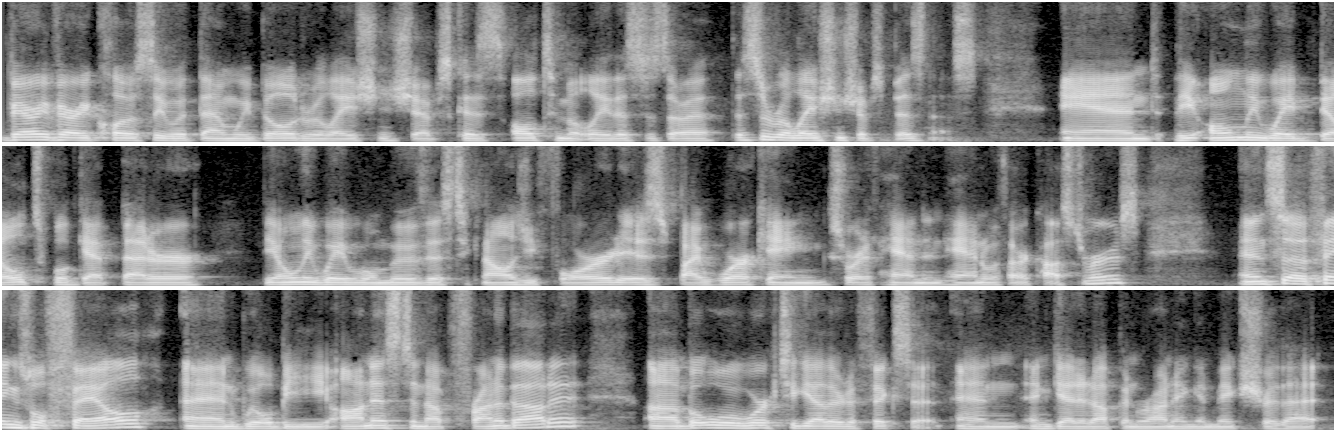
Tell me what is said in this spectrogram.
very very closely with them. We build relationships because ultimately this is a this is a relationships business, and the only way built will get better. The only way we'll move this technology forward is by working sort of hand in hand with our customers. And so things will fail, and we'll be honest and upfront about it. Uh, but we'll work together to fix it and and get it up and running, and make sure that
